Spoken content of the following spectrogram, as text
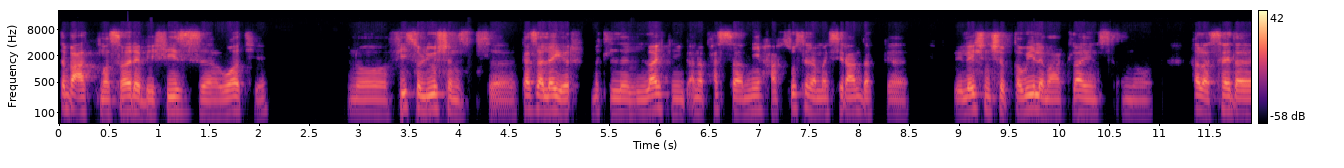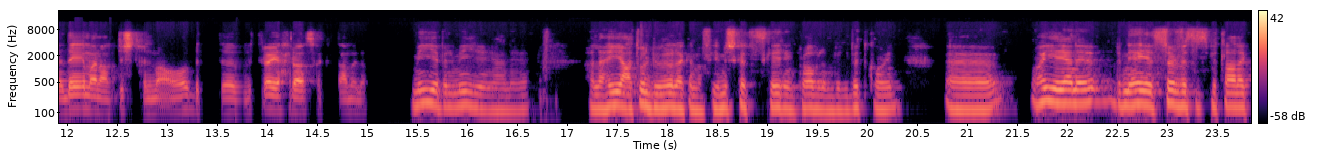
تبعت مصاري ب fees واطية. إنه في solutions كذا layer مثل ال lightning أنا بحسها منيحة خصوصا لما يصير عندك relationship طويلة مع clients إنه خلص هيدا دائما عم تشتغل معه but بتريح راسك تعملها 100% يعني. هلا هي على طول بيقولوا لك إنه في مشكلة scaling problem بالبيتكوين. أه وهي يعني بالنهاية ال services بيطلع لك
